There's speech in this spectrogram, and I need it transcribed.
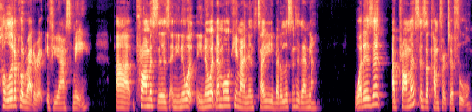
political rhetoric, if you ask me uh, promises. And you know what? You know what them Caymanians tell you? You better listen to them. What is it? A promise is a comfort to a fool.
